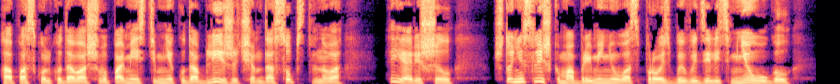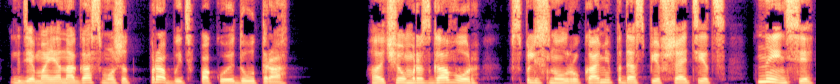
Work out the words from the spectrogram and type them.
а поскольку до вашего поместья мне куда ближе, чем до собственного, я решил, что не слишком обременю вас просьбой выделить мне угол, где моя нога сможет пробыть в покое до утра». «О чем разговор?» — всплеснул руками подоспевший отец. «Нэнси,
